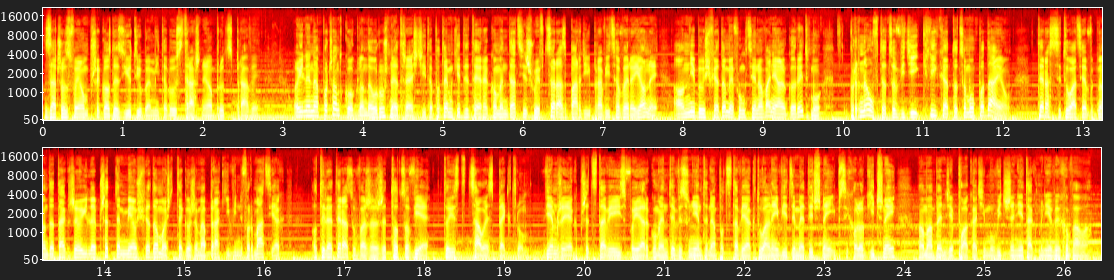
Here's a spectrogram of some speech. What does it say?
Zaczął swoją przygodę z YouTube'em i to był straszny obrót sprawy. O ile na początku oglądał różne treści, to potem, kiedy te rekomendacje szły w coraz bardziej prawicowe rejony, a on nie był świadomy funkcjonowania algorytmu, brnął w to, co widzi i klika to, co mu podają. Teraz sytuacja wygląda tak, że o ile przedtem miał świadomość tego, że ma braki w informacjach, o tyle teraz uważa, że to, co wie, to jest całe spektrum. Wiem, że jak przedstawię jej swoje argumenty wysunięte na podstawie aktualnej wiedzy medycznej i psychologicznej, mama będzie płakać i mówić, że nie tak mnie wychowała.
